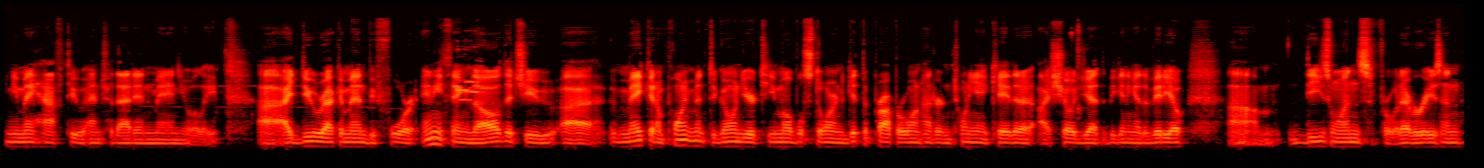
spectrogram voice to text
and you may have to enter that in manually. Uh, I do recommend before anything, though, that you uh, make an appointment to go into your T-Mobile store and get the proper 128K that I showed you at the beginning of the video. Um, these ones, for whatever reason,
